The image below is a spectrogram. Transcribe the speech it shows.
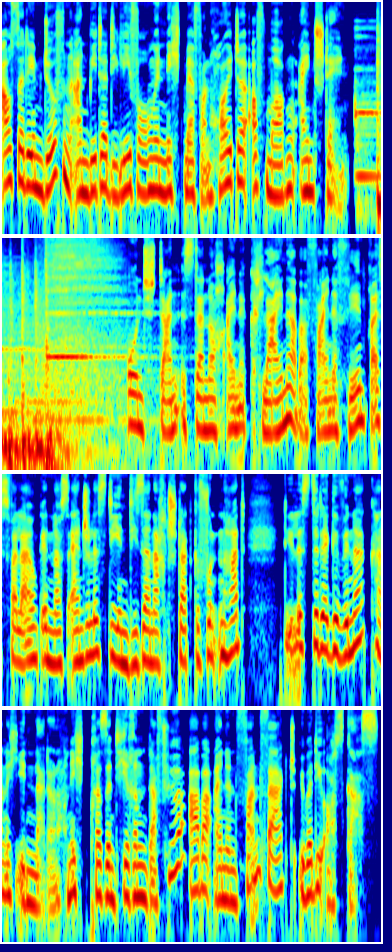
Außerdem dürfen Anbieter die Lieferungen nicht mehr von heute auf morgen einstellen. Und dann ist da noch eine kleine, aber feine Filmpreisverleihung in Los Angeles, die in dieser Nacht stattgefunden hat. Die Liste der Gewinner kann ich Ihnen leider noch nicht präsentieren, dafür aber einen Fun Fact über die Oscars.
